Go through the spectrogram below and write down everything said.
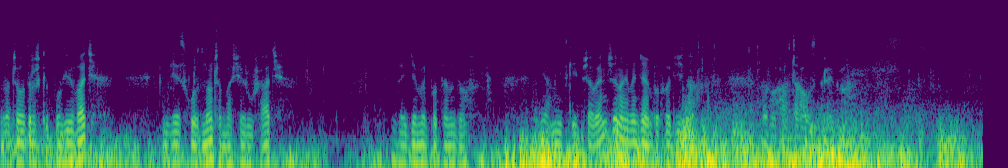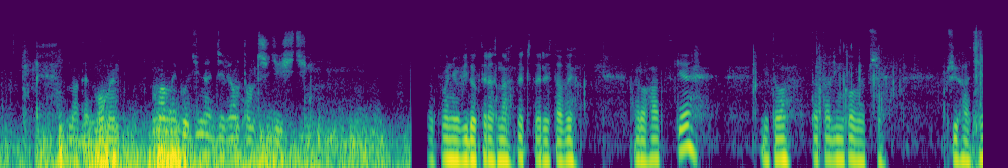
Zaczęło troszkę powiewać, więc jest chłodno, trzeba się ruszać. Zejdziemy potem do Jamnickiej Przełęczy, no i będziemy podchodzić na Rochacza Ostrego. Na ten moment mamy godzinę 9.30. Odsłonił widok teraz na te cztery stawy rochackie i to tatalinkowe przy, przy chacie.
